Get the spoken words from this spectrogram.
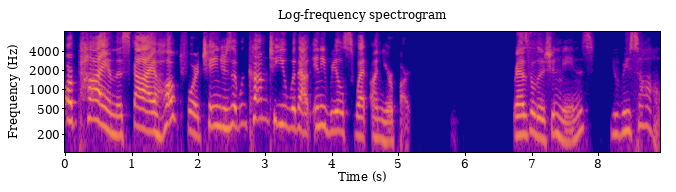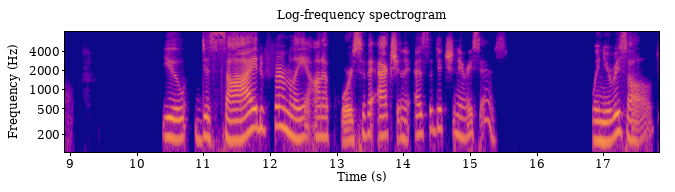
or pie in the sky hoped for changes that would come to you without any real sweat on your part. Resolution means you resolve. You decide firmly on a course of action, as the dictionary says. When you're resolved,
